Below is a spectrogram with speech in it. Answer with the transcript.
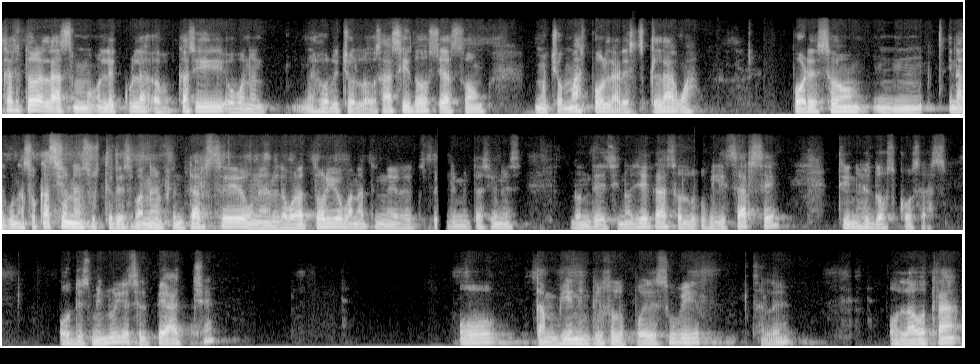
Casi todas las moléculas, o casi, o bueno, mejor dicho, los ácidos ya son mucho más polares que el agua. Por eso, mm, en algunas ocasiones, ustedes van a enfrentarse o en el laboratorio van a tener experimentaciones donde si no llega a solubilizarse, tienes dos cosas. O disminuyes el pH, o también incluso lo puedes subir, ¿sale? O la otra,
